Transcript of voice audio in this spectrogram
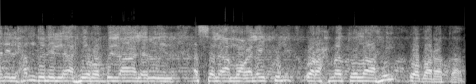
അനിൽഹമുല്ലാഹി റബ്ബിൽ ആലമീൻ അസ്സലാമു അലൈക്കും വറഹ്മത്തുള്ളാഹി വബറകാതുഹു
